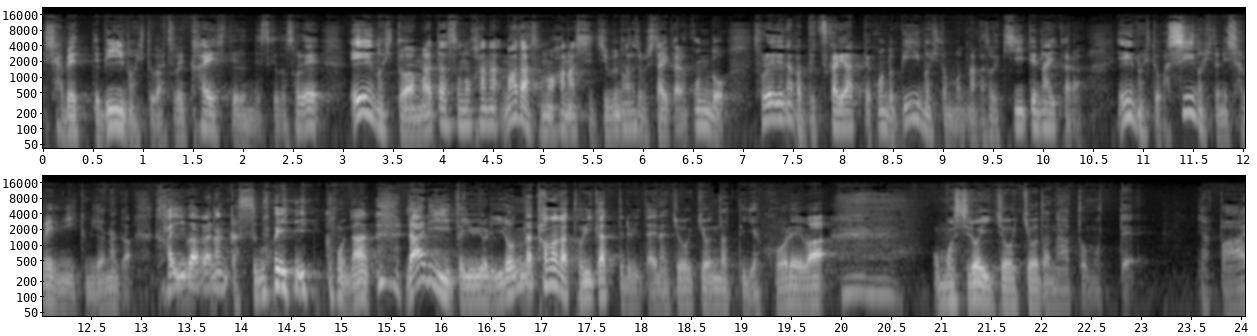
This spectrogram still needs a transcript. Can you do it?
喋って B の人がそれ返してるんですけどそれ A の人はまたその話まだその話自分の話もしたいから今度それでなんかぶつかり合って今度 B の人もなんかそれ聞いてないから A の人が C の人に喋りに行くみたいななんか会話がなんかすごい こうなラリーというよりいろんな球が飛び交ってるみたいな状況になっていやこれは面白い状況だなと思って。やっぱ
